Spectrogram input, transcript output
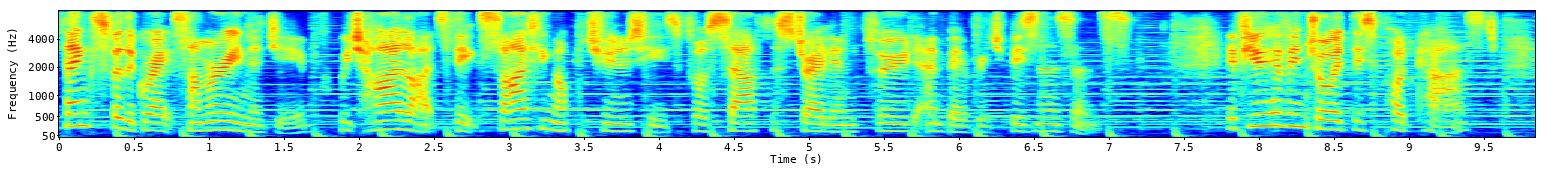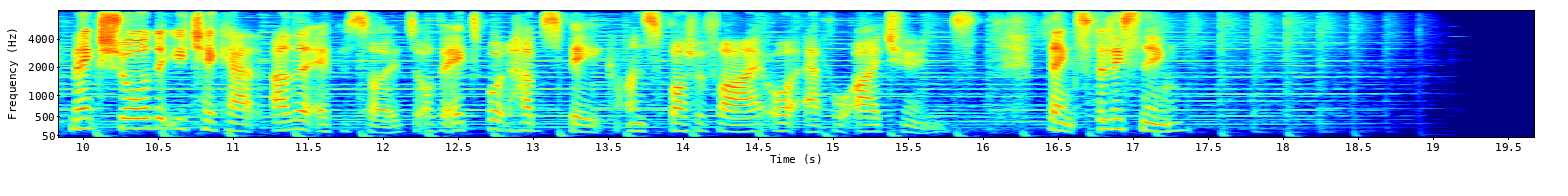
Thanks for the great summary, Najib, which highlights the exciting opportunities for South Australian food and beverage businesses. If you have enjoyed this podcast, make sure that you check out other episodes of Export Hub Speak on Spotify or Apple iTunes. Thanks for listening.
